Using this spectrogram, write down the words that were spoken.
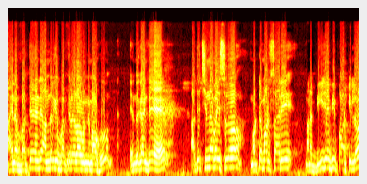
ఆయన బర్త్డే అంటే అందరికీ బర్త్డేలా ఉంది మాకు. ఎందుకంటే అతి చిన్న వయసులో మొట్టమొదటిసారి మన బీజేపీ పార్టీలో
